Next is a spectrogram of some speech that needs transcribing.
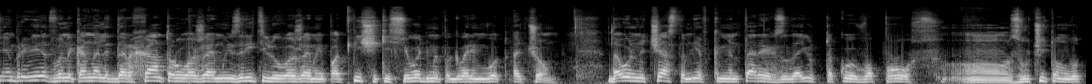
Всем привет! Вы на канале Дар Хантер, уважаемые зрители, уважаемые подписчики. Сегодня мы поговорим вот о чем. Довольно часто мне в комментариях задают такой вопрос. Э, звучит он вот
